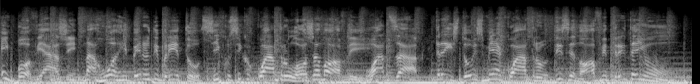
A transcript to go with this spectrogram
Em Boa Viagem, na Rua Ribeiro de Brito, 554, loja 9. WhatsApp 3264 1931.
